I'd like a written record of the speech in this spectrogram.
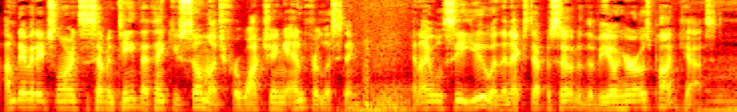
I'm David H. Lawrence the 17th. I thank you so much for watching and for listening, and I will see you in the next episode of the VO Heroes podcast.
